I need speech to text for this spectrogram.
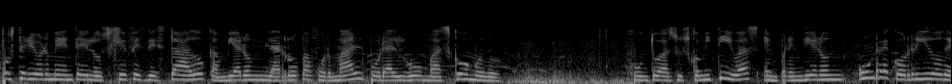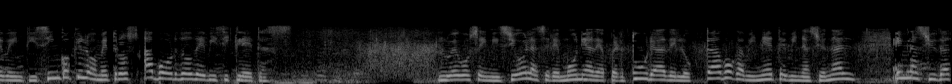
Posteriormente, los jefes de Estado cambiaron la ropa formal por algo más cómodo. Junto a sus comitivas emprendieron un recorrido de 25 kilómetros a bordo de bicicletas. Luego se inició la ceremonia de apertura del octavo gabinete binacional en la ciudad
